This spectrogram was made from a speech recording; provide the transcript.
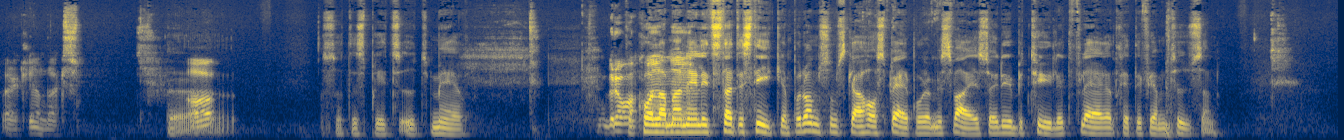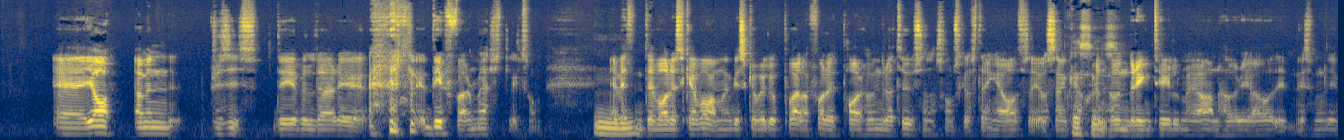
Verkligen dags. Uh, ja. Så att det sprids ut mer Bra. För kollar man men, enligt statistiken på de som ska ha spelproblem i Sverige så är det ju betydligt fler än 35 000. Eh, ja, ja men precis. Det är väl där det diffar mest liksom. Mm. Jag vet inte vad det ska vara men vi ska väl upp på i alla fall ett par hundratusen som ska stänga av sig och sen precis. kanske en hundring till med anhöriga och det, liksom det,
